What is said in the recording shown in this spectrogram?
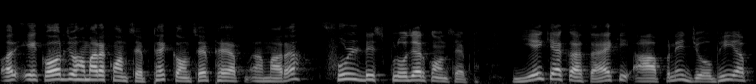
और एक और जो हमारा कॉन्सेप्ट है कॉन्सेप्ट है हमारा फुल डिस्क्लोजर कॉन्सेप्ट ये क्या कहता है कि आपने जो भी आप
